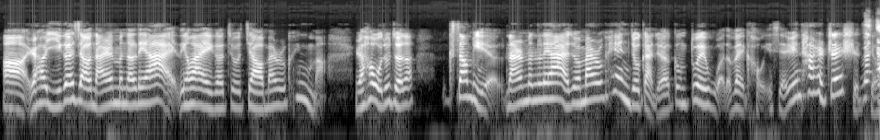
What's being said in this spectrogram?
啊，然后一个叫《男人们的恋爱》，另外一个就叫《Mary Queen》嘛。然后我就觉得，相比《男人们的恋爱》，就《Mary Queen》就感觉更对我的胃口一些，因为他是真实情侣，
